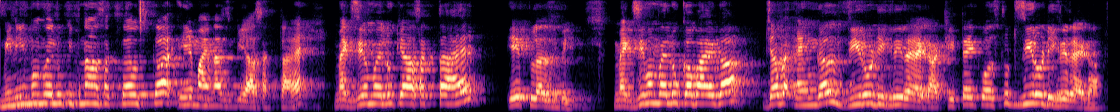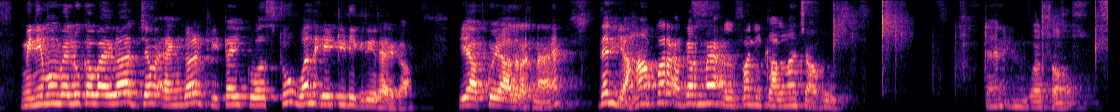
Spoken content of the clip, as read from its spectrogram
मिनिमम वैल्यू कितना आ सकता है उसका? ए माइनस बी आ सकता है। मैक्सिमम वैल्यू क्या आ सकता है? A plus B maximum value कब आएगा? जब एंगल ज़ीरो डिग्री रहेगा। Theta equals to zero degree रहेगा। मिनिमम वैल्यू कब आएगा? जब angle theta equals to 180 degree रहेगा। ये आपको याद रखना है। देन यहाँ पर अगर मैं अल्फ़ा निकालना चाहूँ टेन इनवर्स ऑफ़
